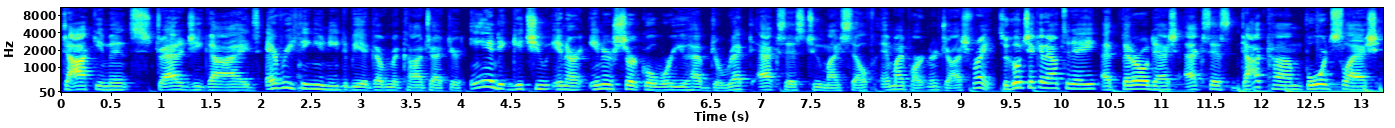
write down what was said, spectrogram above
documents, strategy guides, everything you need to be a government contractor. And it gets you in our inner circle where you have direct access to myself and my partner, Josh Frank. So go check it out today at federal access.com forward slash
